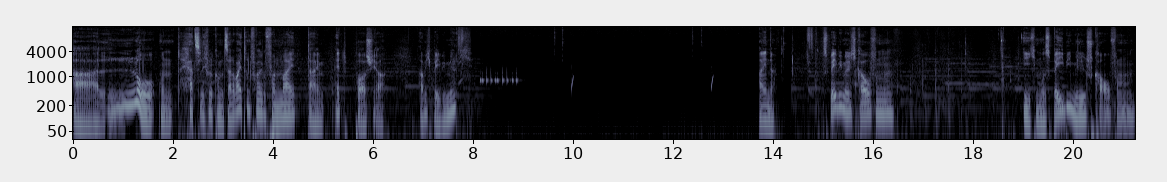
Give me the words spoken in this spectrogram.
Hallo und herzlich willkommen zu einer weiteren Folge von My Time at Porsche. Habe ich Babymilch? Eine. Ich muss Babymilch kaufen. Ich muss Babymilch kaufen.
